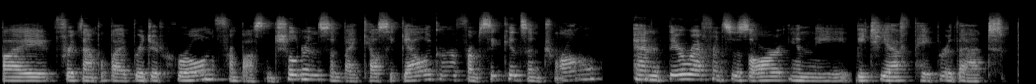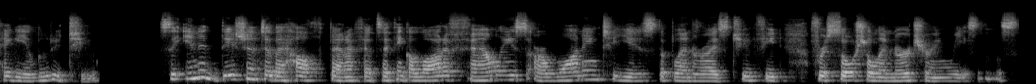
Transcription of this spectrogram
by, for example, by Bridget Hron from Boston Children's and by Kelsey Gallagher from Sick Kids in Toronto. And their references are in the BTF paper that Peggy alluded to. So, in addition to the health benefits, I think a lot of families are wanting to use the blenderized tube feed for social and nurturing reasons.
